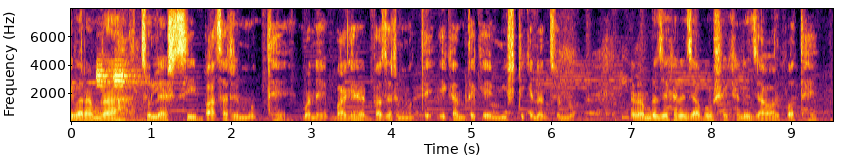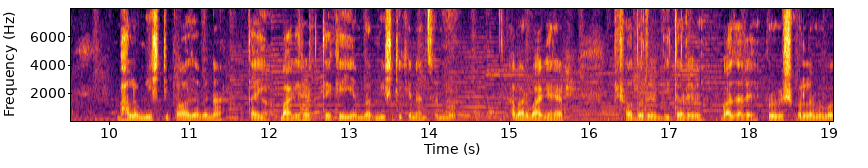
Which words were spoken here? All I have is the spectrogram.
এবার আমরা চলে আসছি বাজারের মধ্যে মানে বাগেরহাট বাজারের মধ্যে, এখান থেকে মিষ্টি কেনার জন্য। কারণ আমরা যেখানে যাব সেখানে যাওয়ার পথে ভালো মিষ্টি পাওয়া যাবে না, তাই বাগেরহাট থেকেই আমরা মিষ্টি কেনার জন্য আবার বাগেরহাট সদরের ভিতরে বাজারে প্রবেশ করলাম এবং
